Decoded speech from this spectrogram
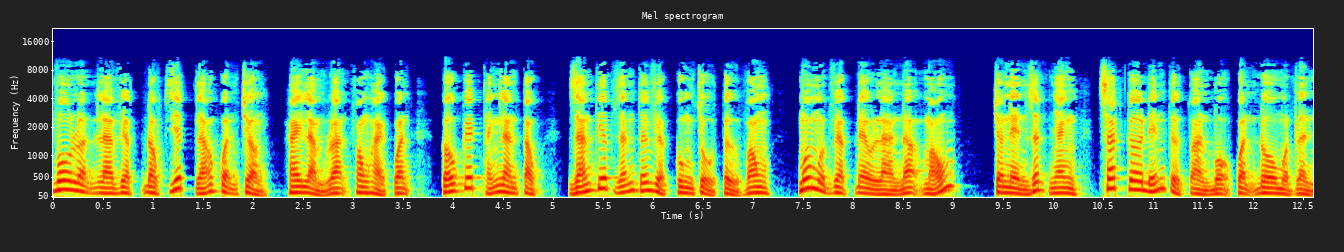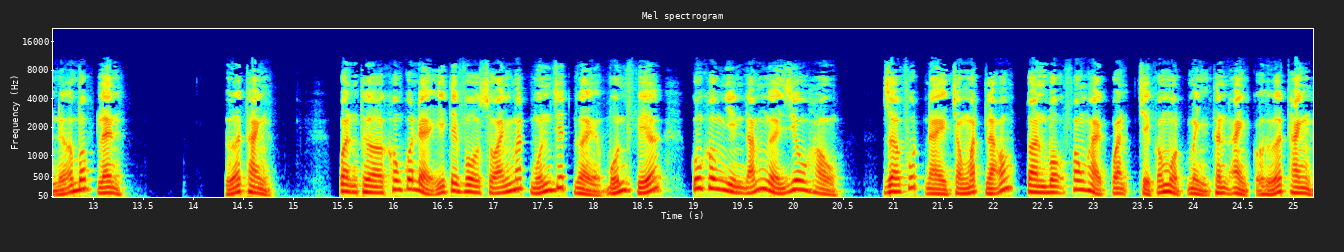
Vô luận là việc độc giết lão quận trưởng hay làm loạn phong hải quận, cấu kết thánh lan tộc, gián tiếp dẫn tới việc cung chủ tử vong, mỗi một việc đều là nợ máu. Cho nên rất nhanh, sát cơ đến từ toàn bộ quận đô một lần nữa bốc lên. Hứa thành Quận thừa không có để ý tới vô số ánh mắt muốn giết người ở bốn phía, cũng không nhìn đám người diêu hầu. Giờ phút này trong mắt lão, toàn bộ phong hải quận chỉ có một mình thân ảnh của hứa thanh,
